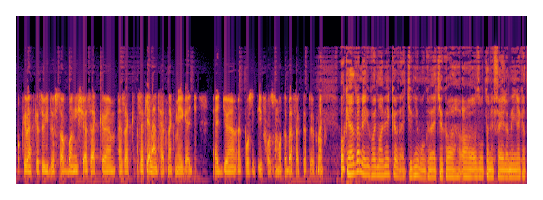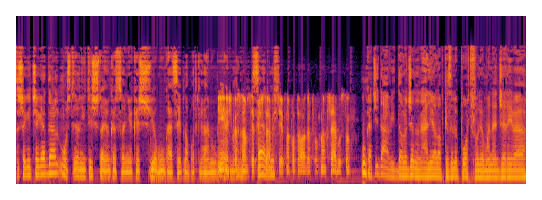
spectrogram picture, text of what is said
a következő időszakban is ezek, ezek, ezek jelenthetnek még egy, egy pozitív hozamot a befektetőknek. Oké, okay, hát reméljük, hogy majd még követjük, nyomon követjük a, az ottani fejleményeket a segítségeddel. Most itt is nagyon köszönjük, és jó munkát, szép napot kívánunk. Én is köszönöm szépen, és szép napot a hallgatóknak. Szervusztok! Munkácsi Dáviddal, a Generáli alapkezelő portfólió menedzserével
